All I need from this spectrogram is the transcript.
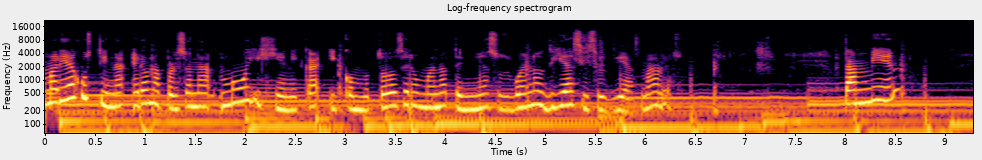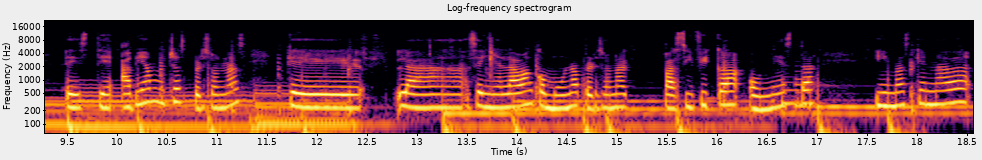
María Agustina era una persona muy higiénica y como todo ser humano tenía sus buenos días y sus días malos. También este, había muchas personas que la señalaban como una persona pacífica, honesta y más que nada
